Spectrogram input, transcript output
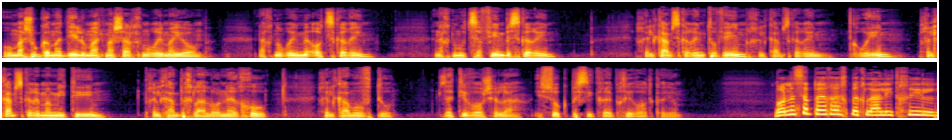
הוא משהו גמדי לעומת מה שאנחנו רואים היום. אנחנו רואים מאות סקרים, אנחנו מוצפים בסקרים, חלקם סקרים טובים, חלקם סקרים גרועים, חלקם סקרים אמיתיים, חלקם בכלל לא נערכו, חלקם עובדו. זה טבעו של העיסוק בסקרי בחירות כיום. בוא נספר איך בכלל התחיל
